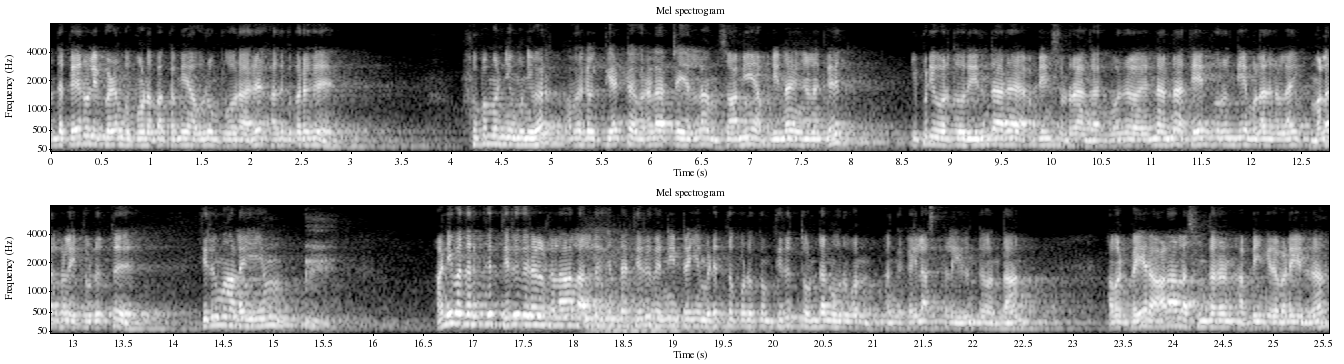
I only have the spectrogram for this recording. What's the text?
அந்த பேரொளி பிழம்பு போன பக்கமே அவரும் போகிறாரு அதுக்கு பிறகு சுபமன்யு முனிவர் அவர்கள் கேட்ட வரலாற்றை எல்லாம் சுவாமி அப்படின்னா எனக்கு இப்படி ஒருத்தர் இருந்தார் அப்படின்னு சொல்கிறாங்க ஒரு என்னன்னா தேன் பொருந்திய மலர்களை மலர்களை தொடுத்து திருமாலையும் அணிவதற்கு திருவிரல்களால் அல்லுகின்ற திருவெண்ணீற்றையும் எடுத்து கொடுக்கும் திருத்தொண்டன் ஒருவன் அங்கே கைலாசத்தில் இருந்து வந்தான். அவன் பெயர் ஆளாள சுந்தரன் அப்படிங்கிற வழியில் தான்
